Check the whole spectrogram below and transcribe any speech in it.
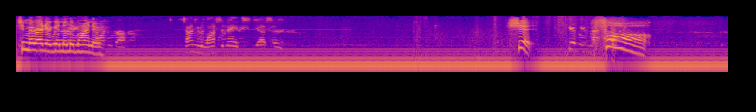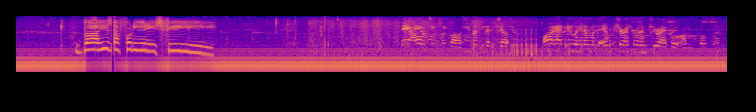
Teammate right there getting the loot behind there. Telling you, launch the nades. Yes, sir. Shit. Give him that. Fuck. Bro, he's at 48 HP. Their whole team was low. He could have killed. All he had to do was hit him with the infantry rifle, infantry rifle on both sides.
